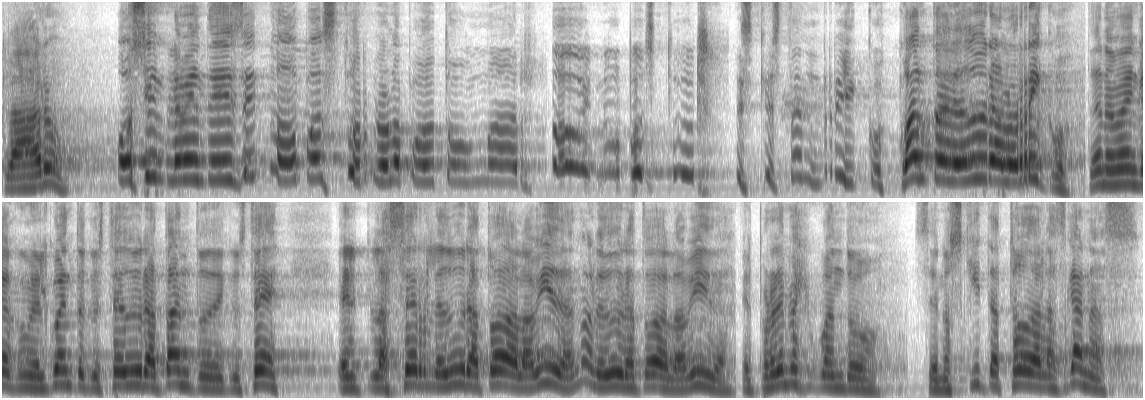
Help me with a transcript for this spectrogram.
Claro. O simplemente dice, no, pastor, no la puedo tomar. Ay, no, pastor, es que es tan rico. ¿Cuánto le dura lo rico? Usted no venga con el cuento que usted dura tanto, de que usted el placer le dura toda la vida. No le dura toda la vida. El problema es que cuando se nos quita todas las ganas,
